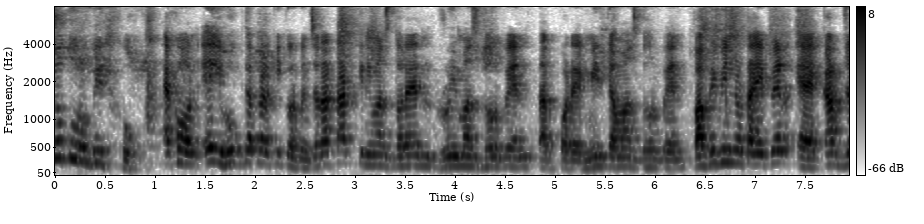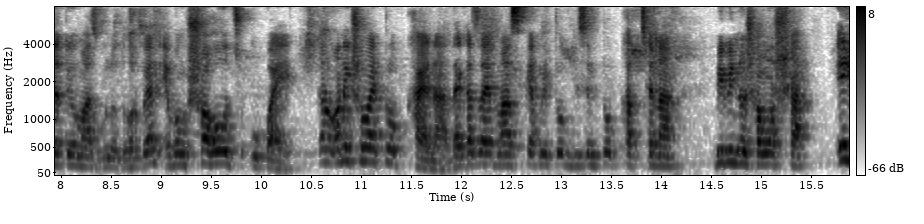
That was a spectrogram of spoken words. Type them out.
চতুর্বিধ হুক। এখন এই হুক দিয়ে আপনারা কি করবেন? যারা টাটকিনি মাছ ধরেন, রুই মাছ ধরবেন, তারপরে মির্কা মাছ ধরবেন বা বিভিন্ন টাইপের কার্প জাতীয় মাছগুলো ধরবেন এবং সহজ উপায়ে। কারণ অনেক সময় টোপ খায় না। দেখা যায় মাছকে আপনি টোপ দিচ্ছেন টোপ খাচ্ছে না, বিভিন্ন সমস্যা। এই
